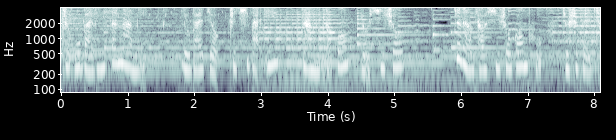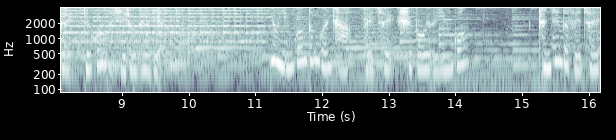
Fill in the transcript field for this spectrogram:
至五百零三纳米、六百九至七百一纳米的光有吸收。这两条吸收光谱。就是翡翠对光的吸收特点。用荧光灯观察翡翠是否有荧光。纯净的翡翠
